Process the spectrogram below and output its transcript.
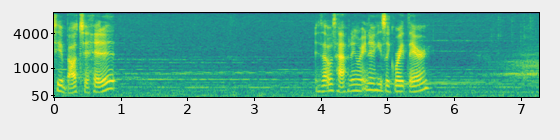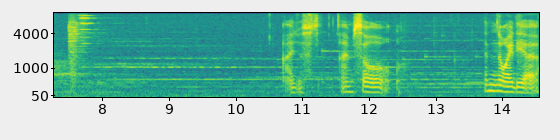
Is he about to hit it? Is that what's happening right now? He's like right there? I just, I'm so, I have no idea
